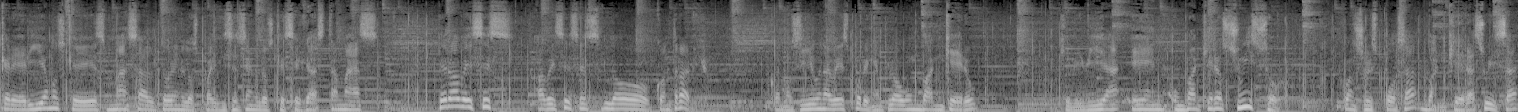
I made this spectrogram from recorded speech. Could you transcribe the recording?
creeríamos que es más alto en los países en los que se gasta más, pero a veces, a veces es lo contrario. Conocí una vez, por ejemplo, a un banquero que vivía en un banquero suizo con su esposa, banquera suiza,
